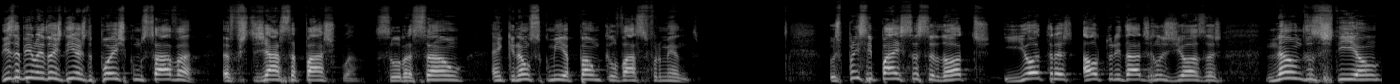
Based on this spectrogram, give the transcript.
Diz a Bíblia, dois dias depois começava a festejar-se a Páscoa, celebração em que não se comia pão que levasse fermento. Os principais sacerdotes e outras autoridades religiosas não desistiam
